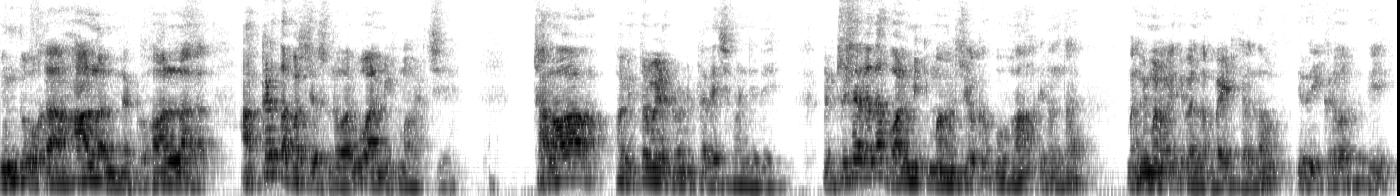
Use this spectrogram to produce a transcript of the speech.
ముందు ఒక హాల్ అన్నట్టు హాల్ లాగా. అక్కడ తపస్సు చేసుకునేవారు వాల్మీకి మహర్షి. చాలా పవిత్రమైనటువంటి ప్రదేశం అండి ఇది. మీరు చూశారు కదా వాల్మీకి మహర్షి యొక్క గుహ ఇదంతా. మళ్ళీ మనం అయితే వెళ్దాం బయటికి వెళ్దాం. ఇది ఇక్కడ వరకు ఇది.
